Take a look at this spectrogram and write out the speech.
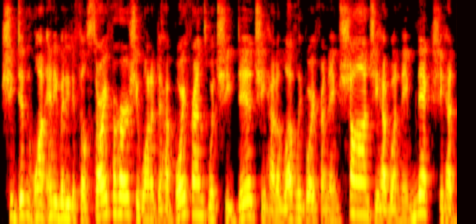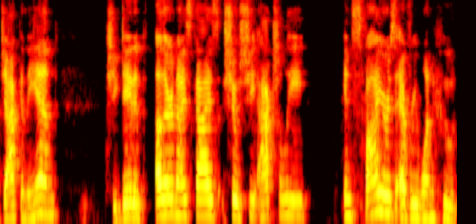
she didn't want anybody to feel sorry for her. She wanted to have boyfriends, which she did. She had a lovely boyfriend named Sean. She had one named Nick. She had Jack in the end. She dated other nice guys. So she actually inspires everyone who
